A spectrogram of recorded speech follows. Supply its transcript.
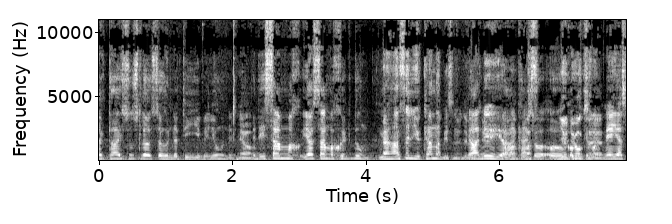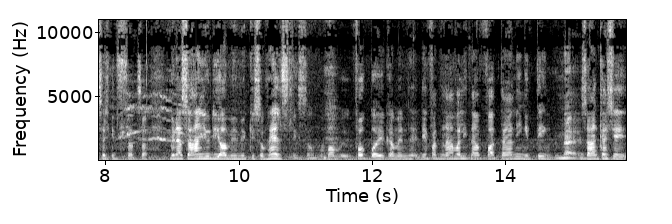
Mike Tyson slösa 110 miljoner? Ja. Men Det är samma, jag har samma sjukdom. Men han säljer ju cannabis nu. Ja nu gör han Ja, kanske och, och Gör du också det? Nej jag ser inte sånt så. Men alltså han gjorde ju av med hur mycket som helst liksom. Och man, folk bara, hur kan men det är för att när han var liten han fattade han ingenting. Nej. Så han kanske,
